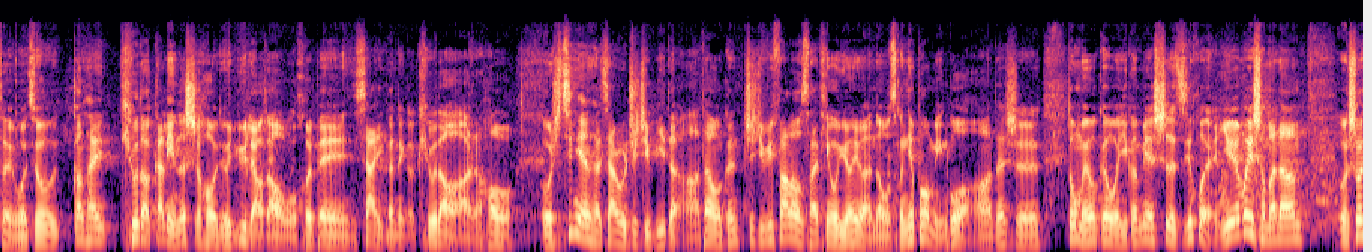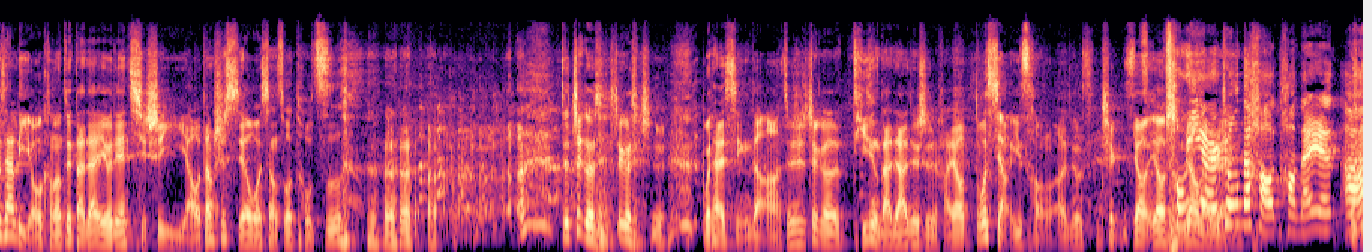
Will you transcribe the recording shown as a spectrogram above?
对，我就刚才 Q 到甘霖的时候，我就预料到我会被下一个那个 Q 到啊。然后我是今年才加入 GGB 的啊，但我跟 GGB fellows 还挺有渊源的。我曾经报名过啊，但是都没有给我一个面试的机会。因为为什么呢？我说一下理由，可能对大家也有点启示意义啊。我当时写我想做投资。就这个这个是不太行的啊，就是这个提醒大家，就是还要多想一层啊，就这个要要从一而终的好好男人啊，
